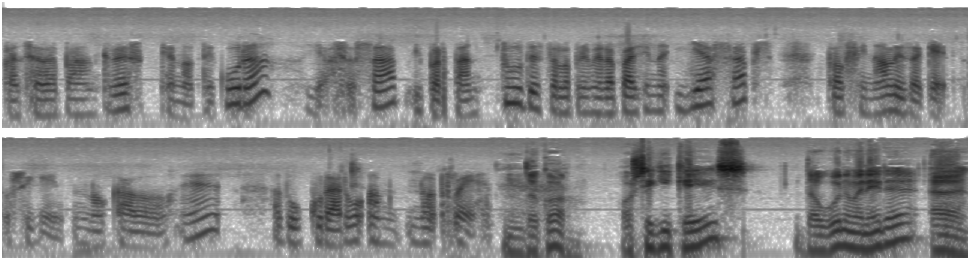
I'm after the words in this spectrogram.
càncer de pàncreas que no té cura, ja se sap, i per tant tu des de la primera pàgina ja saps que al final és aquest, o sigui, no cal eh, adulcorar-ho amb no, res. D'acord. O sigui que és, d'alguna manera, eh,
